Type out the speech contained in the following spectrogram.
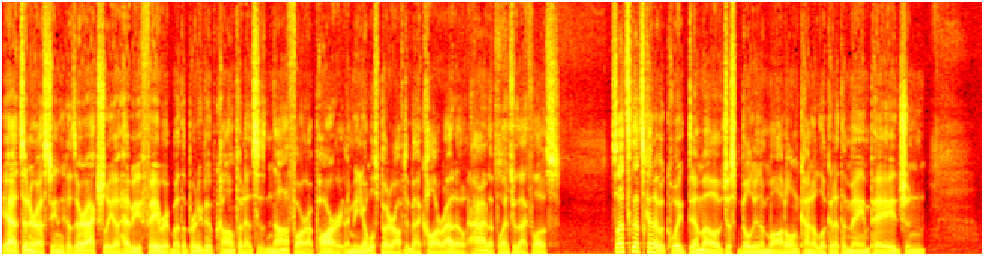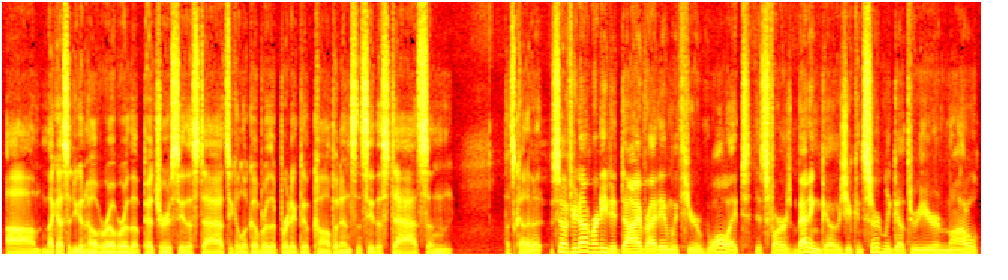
Yeah, it's interesting because they're actually a heavy favorite, but the predictive confidence is not far apart. I mean, you're almost better off to bet Colorado. I- the points are that close. So that's that's kind of a quick demo of just building a model and kind of looking at the main page. And um, like I said, you can hover over the pictures, see the stats. You can look over the predictive confidence and see the stats, and that's kind of it. so if you're not ready to dive right in with your wallet as far as betting goes, you can certainly go through here and model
